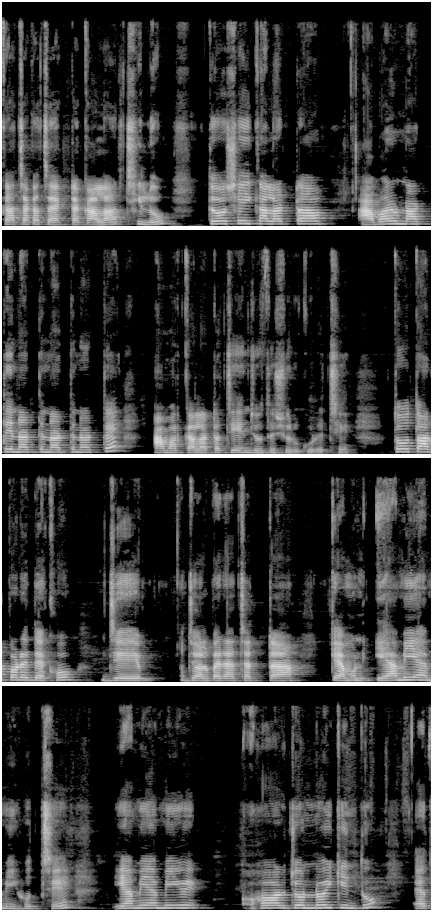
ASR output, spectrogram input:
কাঁচা কাঁচা একটা কালার ছিল। তো সেই কালারটা আবারও নাড়তে নাড়তে নাড়তে নাড়তে আমার কালারটা চেঞ্জ হতে শুরু করেছে। তো তারপরে দেখো যে জলপাইয়ের আচারটা কেমন ইয়ামি হচ্ছে। ইয়ামি হওয়ার জন্যই কিন্তু এত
